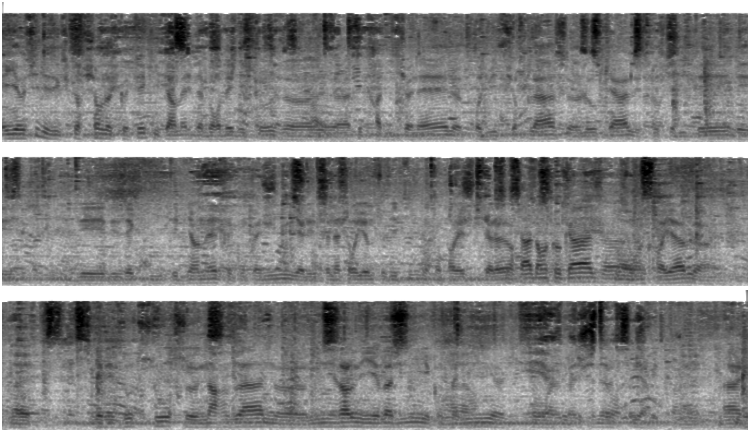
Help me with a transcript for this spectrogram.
Et il y a aussi des excursions de l'autre côté qui permettent d'aborder des choses euh, assez traditionnelles, produites sur place, euh, locales, des spécialités, des, des- des activités bien-être et compagnie. Il y a les sanatoriums soviétiques dont on parlait tout à l'heure, Ça, dans le Caucase. euh, qui sont incroyables. Ouais. Il y a les autres sources, euh, Narzan, euh, Mineral Nievadny et compagnie, euh, qui sont exceptionnelles aussi à, à aller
